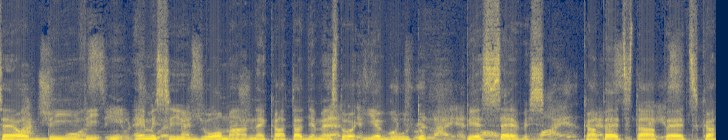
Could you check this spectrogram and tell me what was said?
CO2 emisiju jomā nekā tad, ja mēs to iegūtu pie sevis. Kāpēc? Tāpēc, ka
